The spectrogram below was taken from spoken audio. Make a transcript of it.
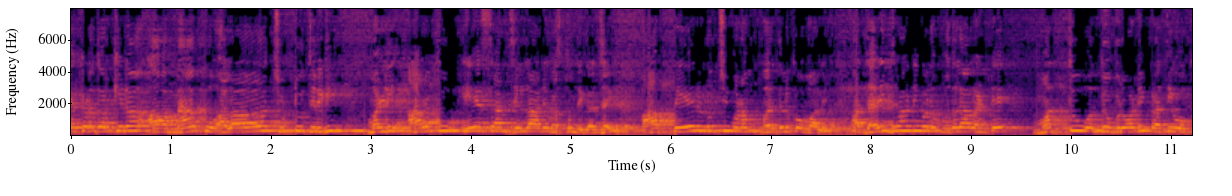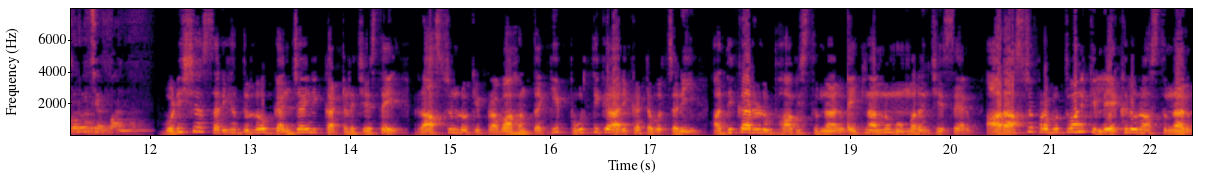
ఎక్కడ దొరికినా ఆ మ్యాప్ అలా చుట్టూ తిరిగి మళ్ళీ అరకు ఏఎస్ఆర్ జిల్లా అని వస్తుంది గంజాయి. ఆ పేరు నుంచి మనం వదులుకోవాలి. ఆ దరిద్రాన్ని మనం వదలాలంటే మత్తు వద్దు బ్రో అని ప్రతి ఒక్కరూ చెప్పాలి. ఒడిశా సరిహద్దుల్లో గంజాయిని కట్టడి చేస్తే రాష్ట్రంలోకి ప్రవాహం తగ్గి పూర్తిగా అరికట్టవచ్చని అధికారులు భావిస్తున్నారు. ప్రయత్నాలను ముమ్మరం చేశారు. ఆ రాష్ట్ర ప్రభుత్వానికి లేఖలు రాస్తున్నారు.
